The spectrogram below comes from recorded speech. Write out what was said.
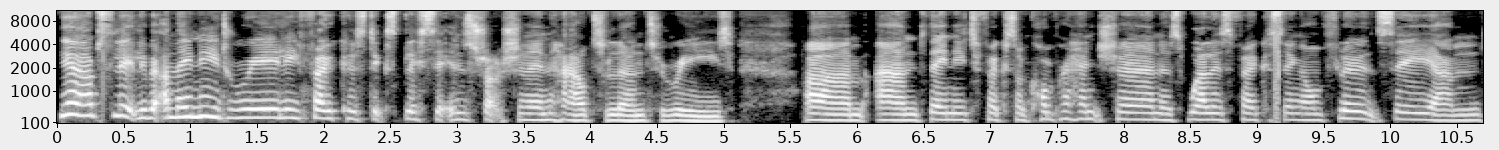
Yeah, absolutely. And they need really focused, explicit instruction in how to learn to read. Um, and they need to focus on comprehension as well as focusing on fluency and,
